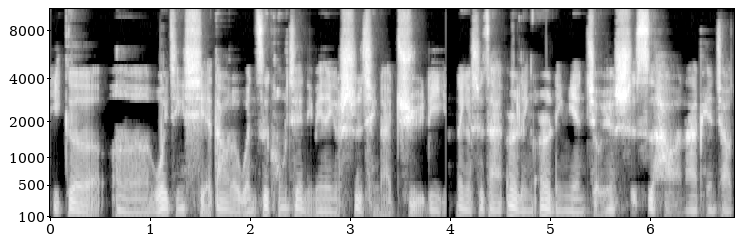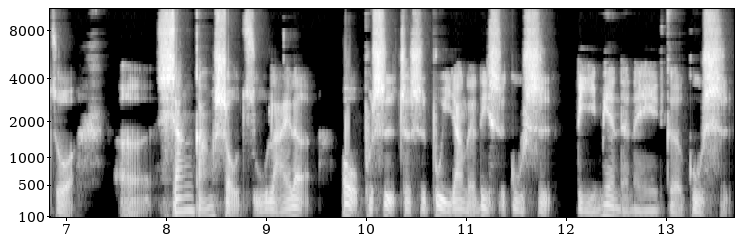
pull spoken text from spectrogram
一个呃，我已经写到了文字空间里面的一个事情来举例，那个是在二零二零年九月十四号那篇叫做。呃，香港手足来了哦，不是，这是不一样的历史故事里面的那一个故事。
